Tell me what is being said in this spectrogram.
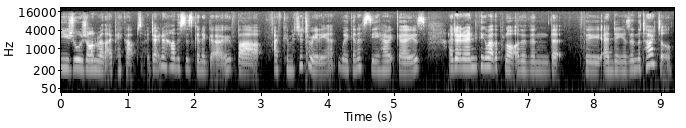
usual genre that I pick up. So I don't know how this is going to go, but I've committed to reading it. We're going to see how it goes. I don't know anything about the plot other than that the ending is in the title.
